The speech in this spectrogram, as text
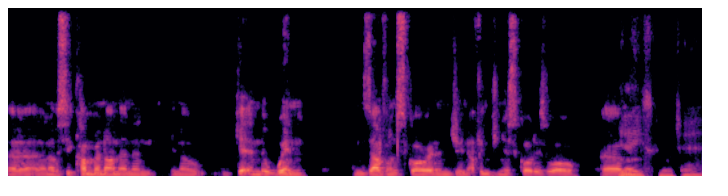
Uh, uh, and obviously coming on and then you know getting the win and Zavon scoring and Junior, I think Junior scored as well. Um, yeah, he scored, yeah.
